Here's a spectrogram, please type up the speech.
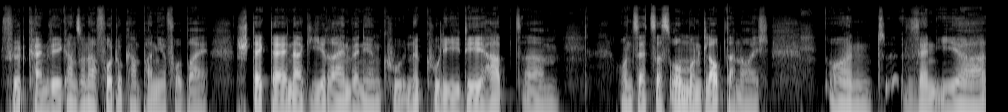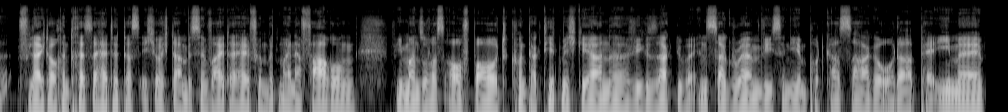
führt kein Weg an so einer Fotokampagne vorbei. Steckt da Energie rein, wenn ihr eine coole Idee habt ähm, und setzt das um und glaubt an euch. Und wenn ihr vielleicht auch Interesse hättet, dass ich euch da ein bisschen weiterhelfe mit meinen Erfahrungen, wie man sowas aufbaut, kontaktiert mich gerne, wie gesagt, über Instagram, wie ich es in jedem Podcast sage, oder per E-Mail.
